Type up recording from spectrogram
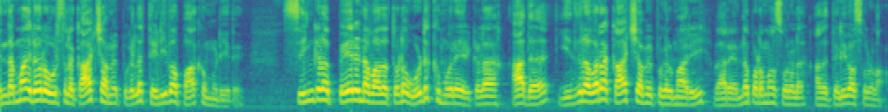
இந்த மாதிரி ஒரு ஒரு சில காட்சி அமைப்புகளில் தெளிவாக பார்க்க முடியுது. சிங்கள பேரினவாதத்தோட ஒடுக்குமுறை இருக்குல்ல அதை இதில் வர காட்சி அமைப்புகள் மாதிரி வேற எந்த படமும் சொல்லலை. அதை தெளிவாக சொல்லலாம்.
